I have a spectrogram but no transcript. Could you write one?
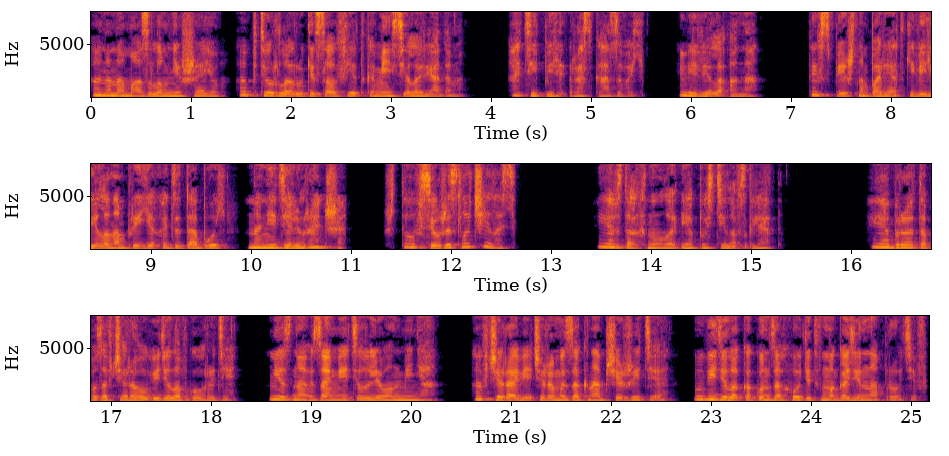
Она намазала мне шею, обтерла руки салфетками и села рядом. «А теперь рассказывай», – велела она. «Ты в спешном порядке велела нам приехать за тобой на неделю раньше. Что все же случилось? Я вздохнула и опустила взгляд. Я брата позавчера увидела в городе. Не знаю, заметил ли он меня. А вчера вечером из окна общежития увидела, как он заходит в магазин напротив.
